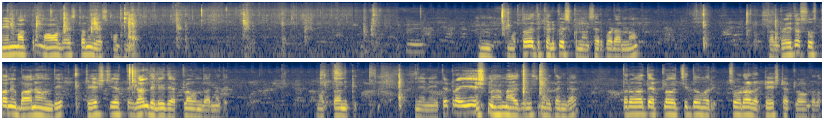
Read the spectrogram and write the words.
నేను మాత్రం మామూలు రైస్తోనే చేసుకుంటున్నాను. మొత్తం అయితే కలిపేసుకున్నాం సరిపడా అన్నం. కలర్ అయితే చూస్తానికి బాగానే ఉంది. టేస్ట్ చేస్తే కానీ తెలియదు ఎట్లా ఉంది అన్నది. మొత్తానికి నేనైతే ట్రై చేసిన నాకు తెలిసిన విధంగా. తర్వాత ఎట్లా వచ్చిద్దో మరి చూడాలి టేస్ట్ ఎట్లా ఉంటుందో.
